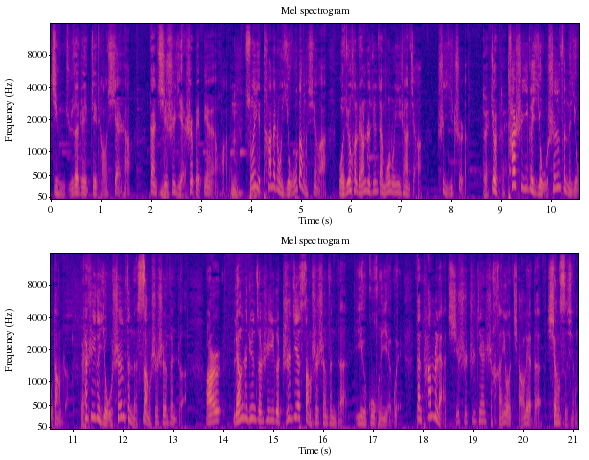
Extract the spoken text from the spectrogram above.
警局的这这条线上，但其实也是被边缘化的。嗯，所以他的这种游荡性啊，我觉得和梁志军在某种意义上讲是一致的。对，就是他是一个有身份的游荡者，对他是一个有身份的丧失身份者，而梁志军则是一个直接丧失身份的一个孤魂野鬼。但他们俩其实之间是很有强烈的相似性的。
